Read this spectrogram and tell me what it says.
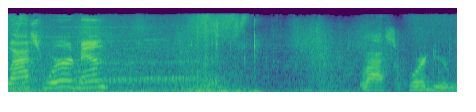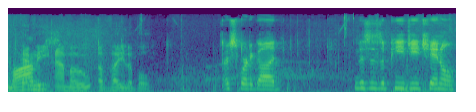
Last word, man. Last word, your mom's. Heavy ammo available. I swear to God. This is a PG channel.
